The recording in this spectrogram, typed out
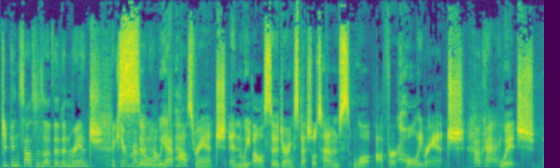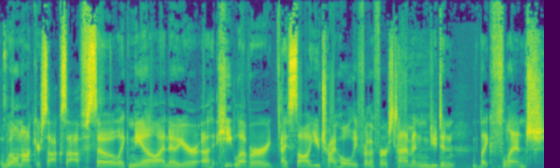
dipping sauces other than ranch? I can't remember. So now. we have House Ranch, and we also during special times will offer Holy Ranch. Okay. Which will knock your socks off. So, like Neil, I know you're a heat lover. I saw you try Holy for the first time, and you didn't like flinch.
